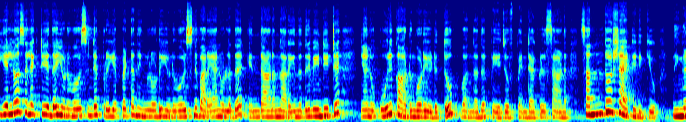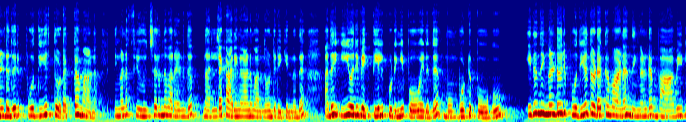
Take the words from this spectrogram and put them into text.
യെല്ലോ സെലക്ട് ചെയ്ത യൂണിവേഴ്സിന്റെ പ്രിയപ്പെട്ട നിങ്ങളോട് യൂണിവേഴ്സിന് പറയാനുള്ളത് എന്താണെന്ന് അറിയുന്നതിന് വേണ്ടിയിട്ട് ഞാൻ ഒരു കാർഡും കൂടെ എടുത്തു. വന്നത് പേജ് ഓഫ് പെന്റാക്കിൾസ് ആണ്. സന്തോഷമായിട്ടിരിക്കൂ നിങ്ങളുടേത് ഒരു പുതിയ തുടക്കമാണ്. നിങ്ങളുടെ ഫ്യൂച്ചർ എന്ന് പറയുന്നത് നല്ല കാര്യങ്ങളാണ് വന്നുകൊണ്ടിരിക്കുന്നത്. അത് ഈ ഒരു വ്യക്തിയിൽ കുടുങ്ങി പോവരുത്. മുമ്പോട്ട് പോകൂ. ഇത് നിങ്ങളുടെ ഒരു പുതിയ തുടക്കമാണ്. നിങ്ങളുടെ ഭാവിയിൽ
